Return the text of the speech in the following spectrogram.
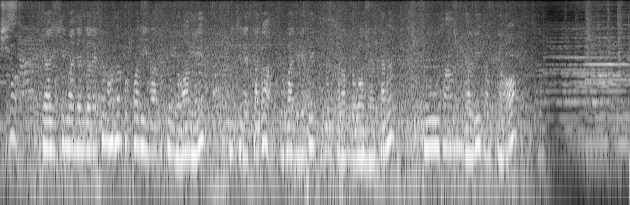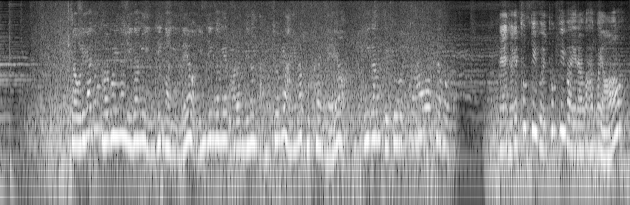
She started. 약 60만 년 전에 큰 화산 폭발이 일어난 그 여왕에 분출했다가 녹아내릴 때 기둥처럼 녹아내렸다는 주상절리 적표. 자, 우리가 지금 가고 있는 이 강이 임진강인데요. 임진강의 발원지는 남쪽이 아니라 북한이에요. 이 강 뒤쪽으로 쭉 해서 올라. 네, 저게 토끼굴, 토끼바위라고 하고요.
